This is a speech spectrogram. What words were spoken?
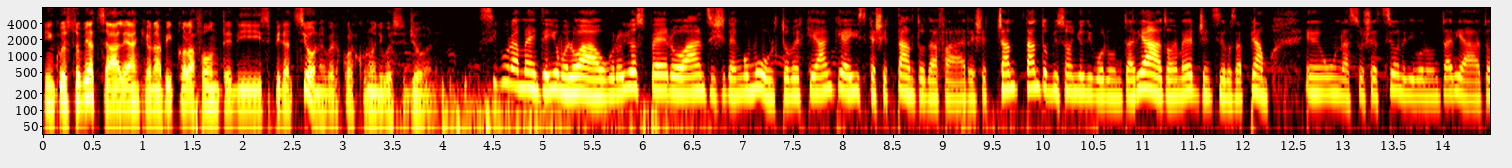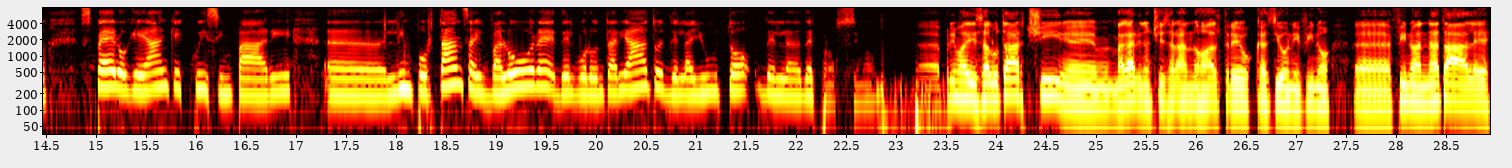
in questo piazzale anche una piccola fonte di ispirazione per qualcuno di questi giovani. Sicuramente io me lo auguro, io spero, anzi ci tengo molto perché anche a Ischia c'è tanto da fare, c'è tanto bisogno di volontariato, Emergency lo sappiamo è un'associazione di volontariato, spero che anche qui si impari eh, l'importanza e il valore del volontariato e dell'aiuto del, del prossimo. Eh, prima di salutarci, eh, magari non ci saranno altre occasioni fino, eh, fino a Natale,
